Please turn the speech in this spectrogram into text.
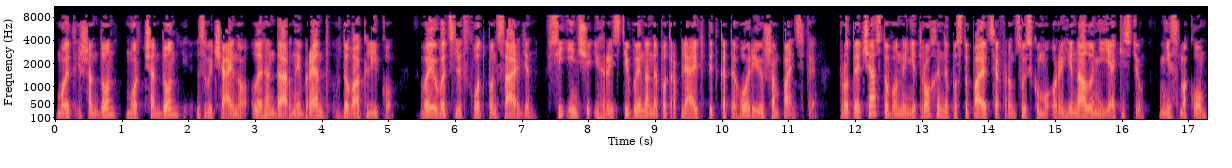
Мойт і Шандон, Морт Чандон, звичайно, легендарний бренд Вдова Кліко, Вейвецлітфот Понсардін. Всі інші ігристі вина не потрапляють під категорію шампанське. Проте часто вони нітрохи не поступаються французькому оригіналу ні якістю, ні смаком.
